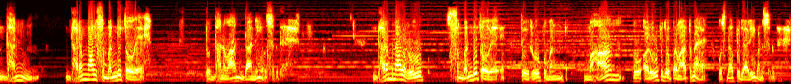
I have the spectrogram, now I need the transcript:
ਧਨ ਧਰਮ ਨਾਲ ਸੰਬੰਧਿਤ ਹੋਵੇ, ਤਾਂ ਧਨਵਾਨ ਦਾਨੀ ਹੋ ਸਕਦਾ ਹੈ। ਧਰਮ ਨਾਲ ਰੂਪ ਸੰਬੰਧਿਤ ਹੋਵੇ, ਤੇ ਰੂਪਮੰਦ, ਮਹਾਨ ਉਹ ਅਰੂਪ ਜੋ ਪ੍ਰਮਾਤਮਾ ਹੈ ਉਸ ਦਾ ਪੁਜਾਰੀ ਬਣ ਸਕਦਾ ਹੈ।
